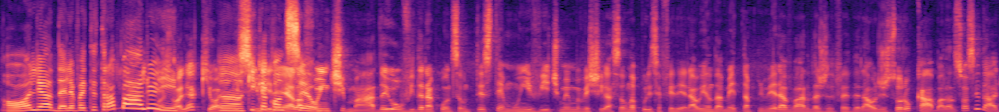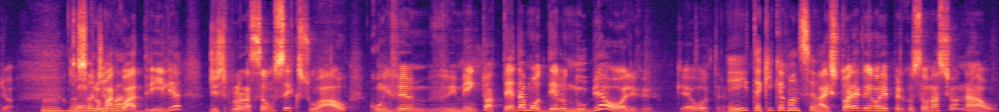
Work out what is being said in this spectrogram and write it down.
Olha, a Adélia vai ter trabalho aí. Mas olha aqui, ó. Ah, que que aconteceu? foi intimada e ouvida na condição de testemunha e vítima em uma investigação da Polícia Federal em andamento na primeira vara da Justiça Federal de Sorocaba, lá da sua cidade, ó. Hum, contra uma lá. quadrilha de exploração sexual com envolvimento até da modelo Núbia Oliver, que é outra. Eita, o que, que aconteceu? A história ganhou repercussão nacional.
